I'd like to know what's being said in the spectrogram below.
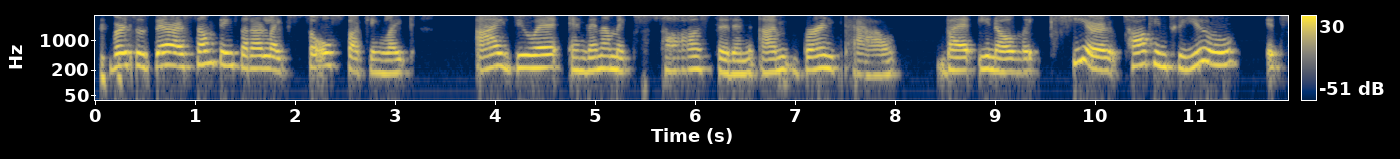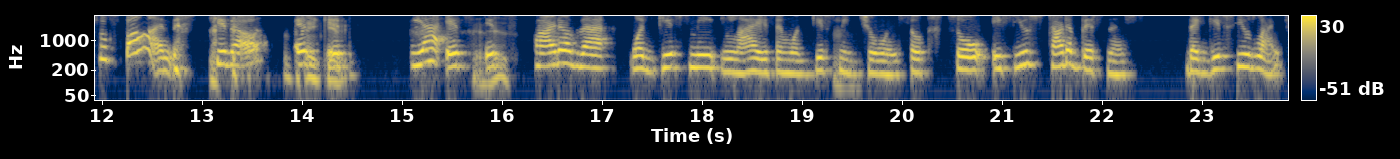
Versus there are some things that are like soul sucking, like I do it and then I'm exhausted and I'm burnt out. But, you know, like here talking to you, it's so fun, you know. it's you. it, yeah it's It it's is. part of that what gives me life and what gives me mm. joy so so if you start a business that gives you life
